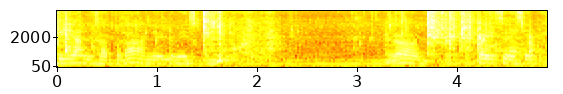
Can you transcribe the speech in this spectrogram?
బియ్యానికి సరిపడా నీళ్ళు వేసుకొని ఇంకా రైస్ వేసేది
